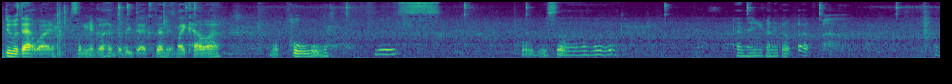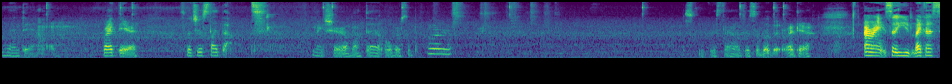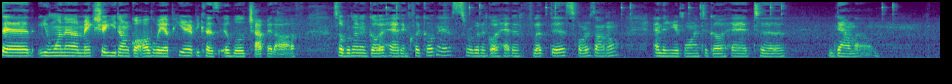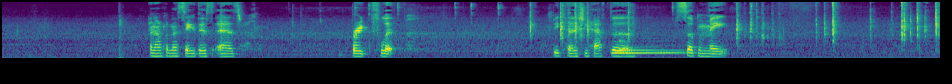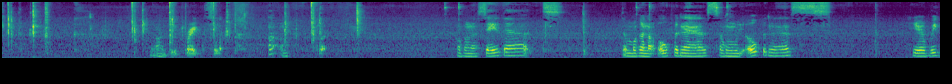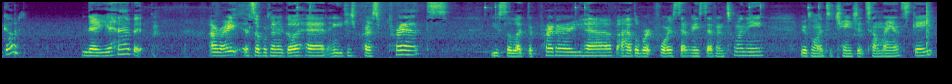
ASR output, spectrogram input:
do it that way. So let me go ahead and delete that because I didn't like how I pull this. Pull this up. And then you're gonna go up. And then down. Right there. So just like that. Make sure I want that over support. Scoop this down just a little bit right there. All right so you like I said you want to make sure you don't go all the way up here because it will chop it off. So we're going to go ahead and click on this. We're going to go ahead and flip this horizontal. And then you're going to go ahead to download. And I'm going to save this as break flip because you have to sublimate I'm going to do break flip. Uh -uh. going to save that. Then we're going to open this. So when we open this, here we go. There you have it. All right, and so we're gonna go ahead and you just press print. You select the printer you have. I have the Workforce 7720. You're going to change it to landscape.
